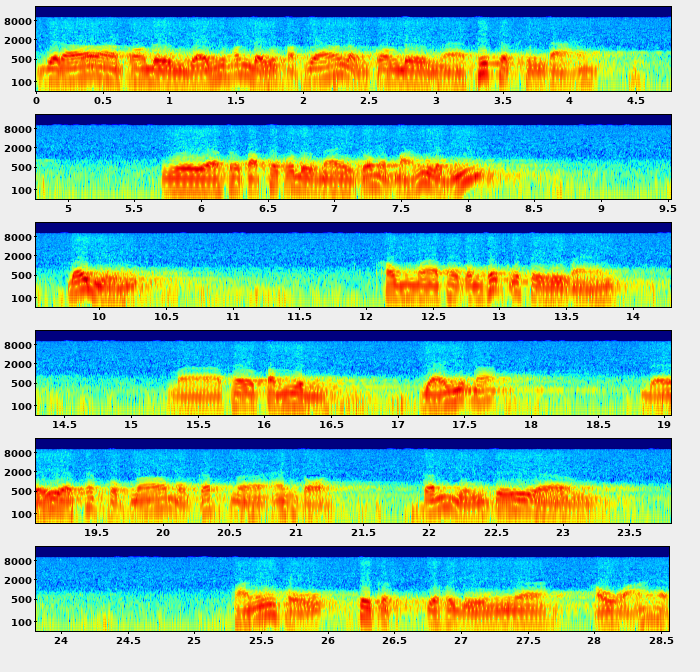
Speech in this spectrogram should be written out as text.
Do đó, con đường giải quyết vấn đề của Phật giáo là một con đường à, thiết thực hiện tại. Người à, thực tập theo con đường này có một bản lĩnh đối diện, không à, theo công thức của sự liều mạng, mà theo tâm nhìn giải quyết nó để khắc phục nó một cách an toàn, tránh những cái phản ứng phụ tiêu cực về phương diện à, hậu quả hay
